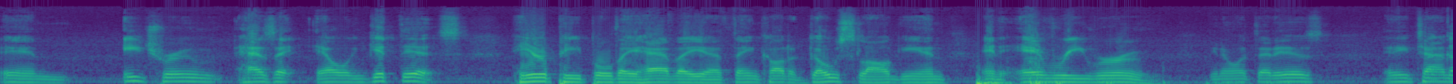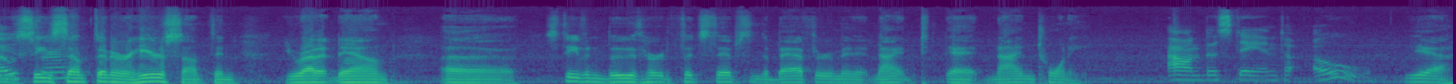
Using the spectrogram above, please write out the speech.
and each room has a. Oh, and get this. Here, people, they have a, uh thing called a ghost login in every room. You know what that is? Anytime you see room? something or hear something, you write it down. Uh, Stephen Booth heard footsteps in the bathroom and at night at nine twenty. on this day into oh, Yeah.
